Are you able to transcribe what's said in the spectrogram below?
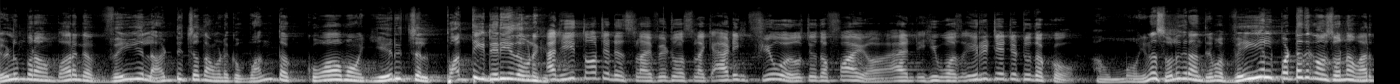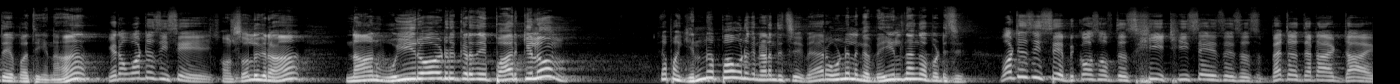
எழும்புறான் பாருங்க வெயில் அடிச்சது அவனுக்கு வந்த கோபம் எரிச்சல் பத்திக்கிட்டு எரியுது அவனுக்கு And he thought in his life it was like adding fuel to the fire, and he was irritated to the core. அவன் மோ- என்ன சொல்லுகிறான் தெரியுமா வெயில் பட்டதுக்கு அவன் சொன்ன வார்த்தையை பார்த்தீங்கன்னா You know, what does he say? அவன் சொல்லுகிறான் நான் உயிரோடு இருக்கிறதை பார்க்கிலும் ஏப்பா என்னப்பா உனக்கு நடந்துச்சு வேற ஒண்ணும் இல்லைங்க வெயில் தாங்க பட்டுச்சு What does he say? Because of this heat, he says it is better that I die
